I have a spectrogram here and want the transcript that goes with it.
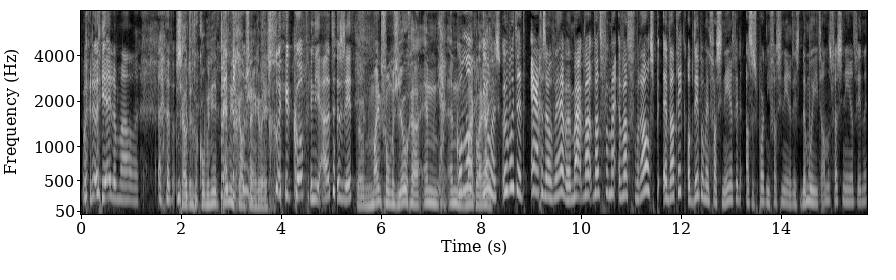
Waardoor hij helemaal eh, Zou er gecombineerd trainingskamp zijn geweest. goede kop in die auto zit. Gewoon mindfulness yoga en, en Kom op, makelarij. jongens, we moeten het ergens over hebben. Maar wat, wat, voor mij, wat vooral en wat ik op dit moment fascinerend vind, als een sport niet fascinerend is, dan moet je iets anders fascinerend vinden.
